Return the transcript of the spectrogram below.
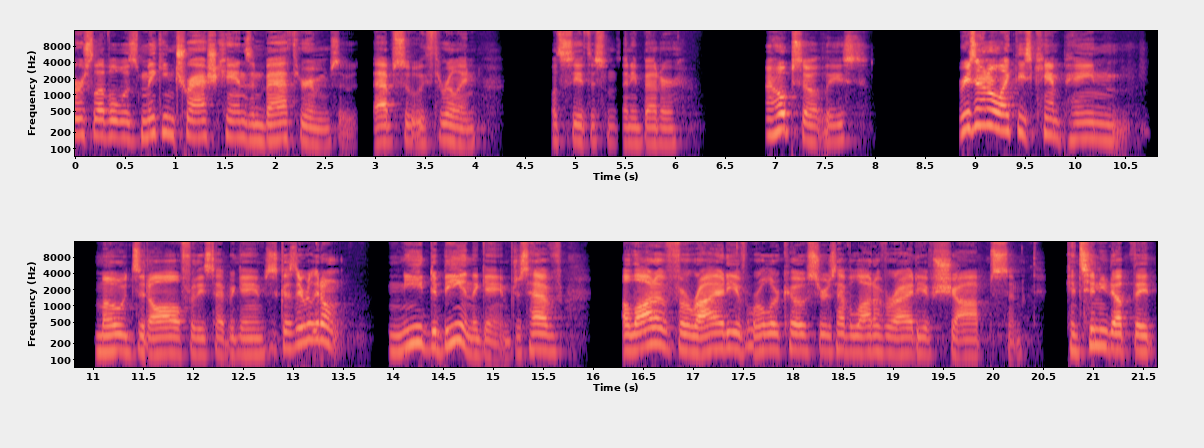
First level was making trash cans in bathrooms. It was absolutely thrilling. Let's see if this one's any better. I hope so, at least. The reason I don't like these campaign modes at all for these type of games is because they really don't need to be in the game. Just have a lot of variety of roller coasters, have a lot of variety of shops, and continue to update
